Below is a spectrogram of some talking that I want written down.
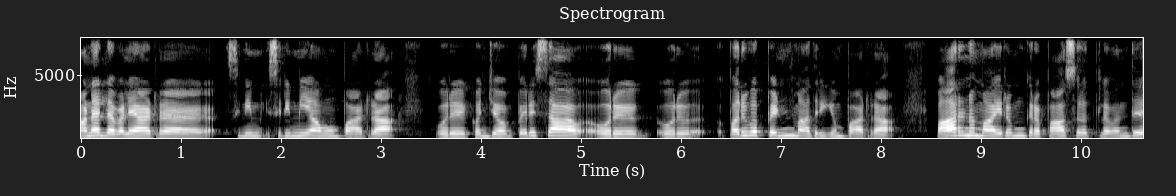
மணலில் விளையாடுற சினி சிறுமியாகவும் பாடுறா. ஒரு கொஞ்சம் பெருசாக ஒரு ஒரு பருவ பெண் மாதிரியும் பாடுறா. வாரணமாயிரம்ங்கிற பாசுரத்தில் வந்து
